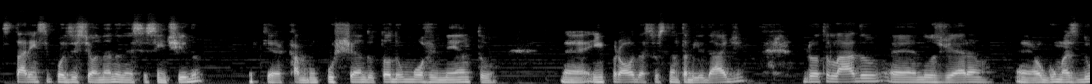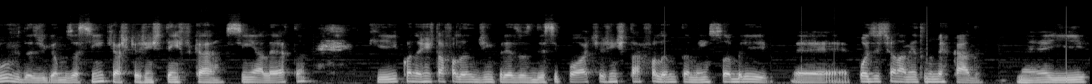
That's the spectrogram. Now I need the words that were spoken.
estarem se posicionando nesse sentido, porque acabam puxando todo um movimento né, em prol da sustentabilidade. Por outro lado, é, nos geram é, algumas dúvidas, digamos assim, que acho que a gente tem que ficar sim alerta, que quando a gente está falando de empresas desse porte, a gente está falando também sobre é, posicionamento no mercado né? E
